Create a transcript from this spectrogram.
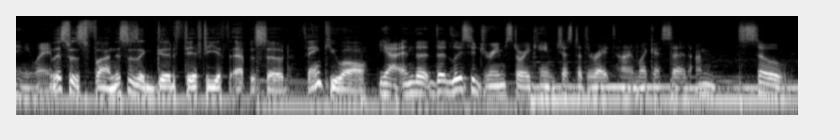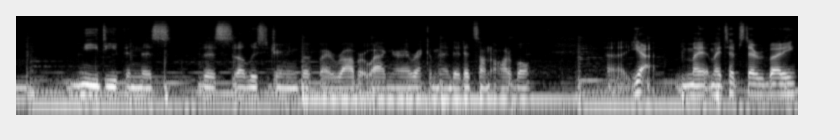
Anyway. This was fun. This was a good 50th episode. Thank you all. yeah, and the the lucid dream story came just at the right time. Like I said, I'm so knee deep in this this uh, lucid dreaming book by Robert Waggoner. I recommend it. It's on Audible. Uh, yeah, my my tips to everybody:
